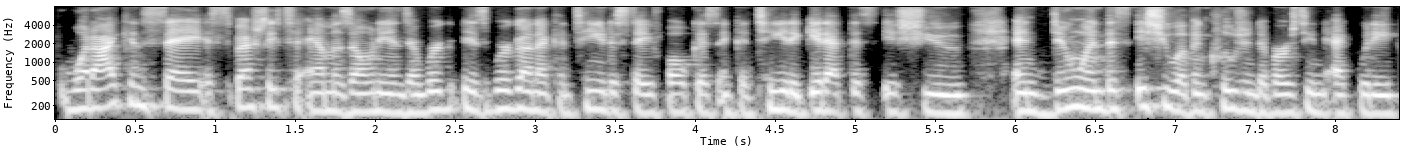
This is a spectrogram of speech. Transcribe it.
what I can say, especially to Amazonians, and we're is we're going to continue to stay focused and continue to get at this issue and doing this issue of inclusion, diversity, and equity,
